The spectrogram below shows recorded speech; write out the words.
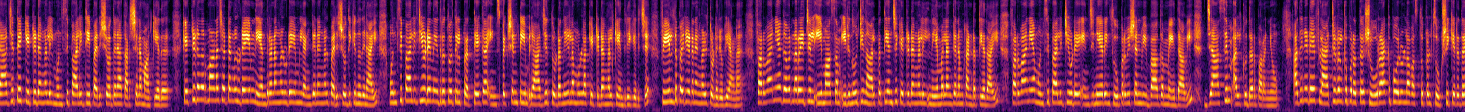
രാജ്യത്തെ കെട്ടിടങ്ങളിൽ മുനിസിപ്പാലിറ്റി പരിശോധന കർശനമാക്കിയത്. കെട്ടിട നിർമ്മാണ ചട്ടങ്ങളുടെയും നിയന്ത്രണങ്ങളുടെയും ലംഘനങ്ങൾ പരിശോധിക്കുന്നതിനായി മുനിസിപ്പാലിറ്റിയുടെ നേതൃത്വത്തിൽ പ്രത്യേക ഇൻസ്പെക്ഷൻ ടീം രാജ്യത്തുടനീളമുള്ള കെട്ടിടങ്ങൾ കേന്ദ്രീകരിച്ച് ഫീൽഡ് പര്യടനങ്ങൾ തുടരുകയാണ്. ഫർവാനിയ ഗവർണറേറ്റിൽ ഈ മാസം ഇരുന്നൂറ്റി നാൽപ്പത്തിയഞ്ച് കെട്ടിടങ്ങളിൽ നിയമലംഘനം കണ്ടെത്തിയതായി ഫർവാനിയ മുനിസിപ്പാലിറ്റിയുടെ എഞ്ചിനീയറിംഗ് സൂപ്പർവിഷൻ വിഭാഗം മേധാവി ജാസിം അൽഖുദർ പറഞ്ഞു. അതിനിടെ ഫ്ളാറ്റുകൾക്ക് പുറത്ത് ഷൂറാക്ക് പോലുള്ള വസ്തുക്കൾ സൂക്ഷിക്കരുത്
